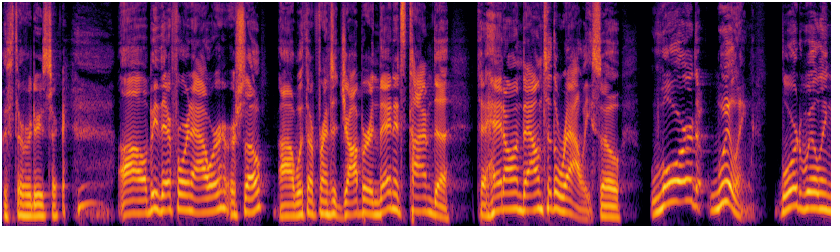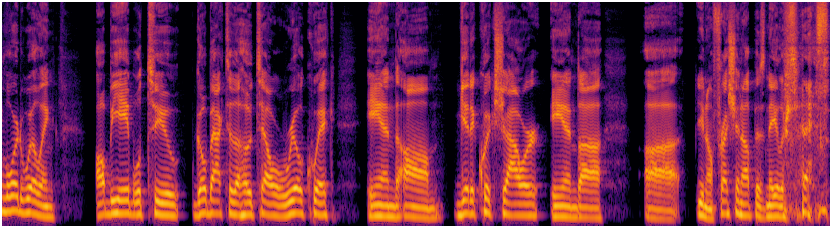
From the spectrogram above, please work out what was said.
Mr. Producer. Uh, I'll be there for an hour or so uh, with our friends at Jobber, and then it's time to to head on down to the rally. So, Lord willing, Lord willing, Lord willing, I'll be able to go back to the hotel real quick and um, get a quick shower and uh, uh, you know freshen up, as Naylor says.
